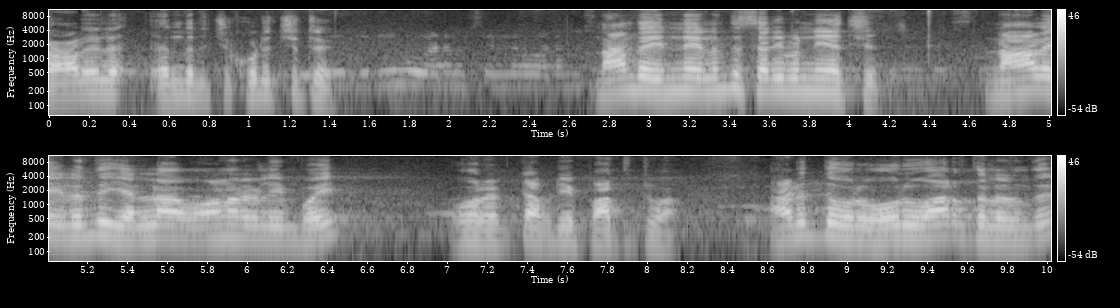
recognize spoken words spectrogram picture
காலையில் எழுந்திரிச்சு குடிச்சிட்டு நான் தான் இன்னையிலேருந்து சரி பண்ணியாச்சு. நாளையிலேருந்து எல்லா ஓனர்களையும் போய் ஒரு எட்டு அப்படியே பார்த்துட்டு வா. அடுத்து ஒரு ஒரு வாரத்துலேருந்து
